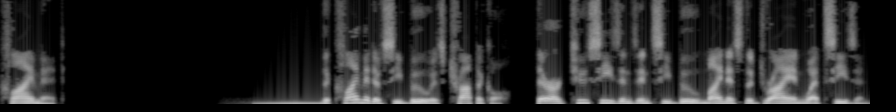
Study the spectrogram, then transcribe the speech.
Climate The climate of Cebu is tropical. There are two seasons in Cebu minus the dry and wet season.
